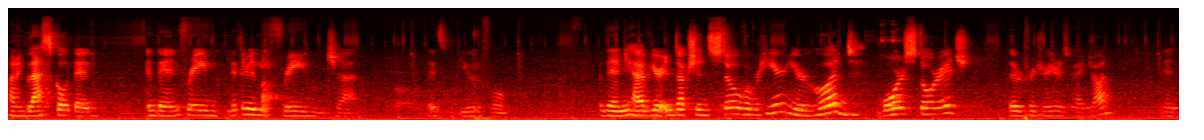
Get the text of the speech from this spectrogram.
parang glass coated and then framed, literally framed siya. It's beautiful. And then you have your induction stove over here, your hood, more storage. The refrigerator is behind John. And then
